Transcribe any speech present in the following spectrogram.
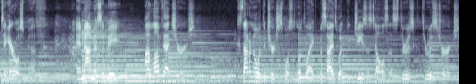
to Aerosmith and not miss a beat. I love that church because I don't know what the church is supposed to look like besides what Jesus tells us through his, through his church.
